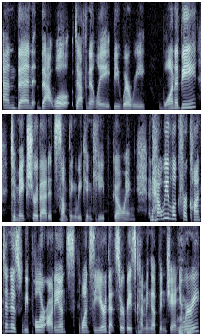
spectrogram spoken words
And then that will definitely be where we want to be to make sure that it's something we can keep going. And how we look for content is we pull our audience once a year. That survey's coming up in mm-hmm. January.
